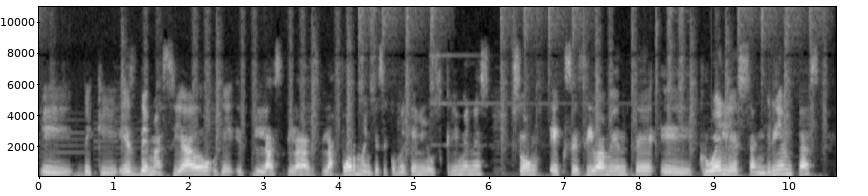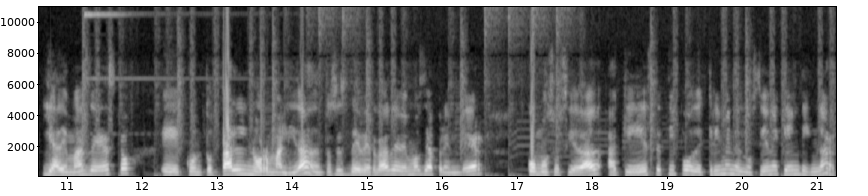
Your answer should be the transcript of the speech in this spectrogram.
eh, de que es demasiado, que la forma en que se cometen los crímenes son excesivamente eh, crueles, sangrientas y además de esto con total normalidad. Entonces de verdad debemos de aprender como sociedad a que este tipo de crímenes nos tiene que indignar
